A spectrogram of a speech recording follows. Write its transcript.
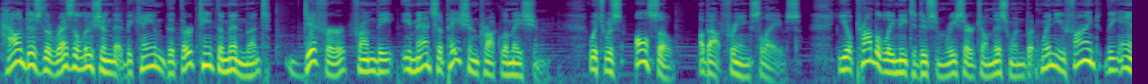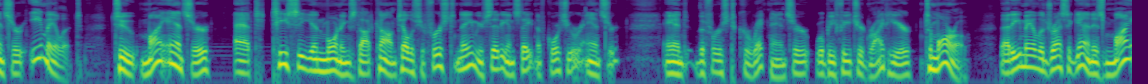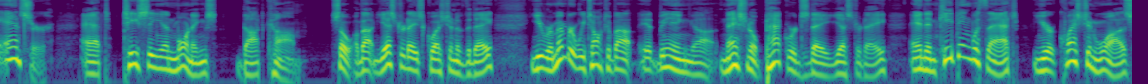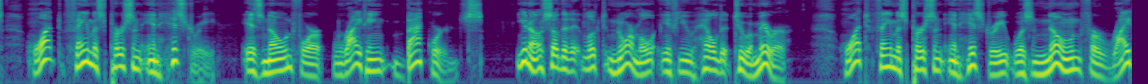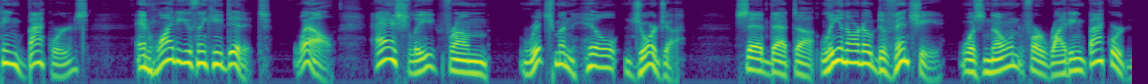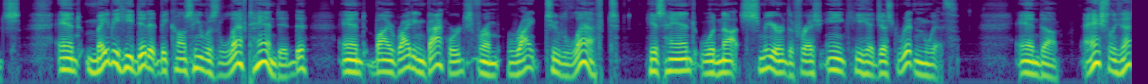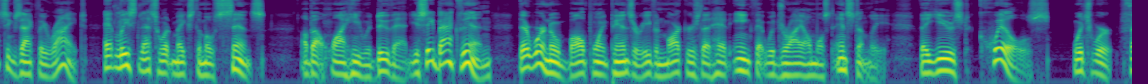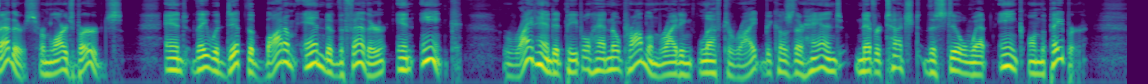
How does the resolution that became the 13th Amendment differ from the Emancipation Proclamation, which was also about freeing slaves? You'll probably need to do some research on this one, but when you find the answer, email it to myanswer at tcnmornings.com. Tell us your first name, your city and state, and of course your answer. And the first correct answer will be featured right here tomorrow. That email address again is myanswer at tcnmornings.com. So, about yesterday's question of the day, you remember we talked about it being uh, National Backwards Day yesterday, and in keeping with that, your question was What famous person in history is known for writing backwards. You know, so that it looked normal if you held it to a mirror. What famous person in history was known for writing backwards, and why do you think he did it? Well, Ashley from Richmond Hill, Georgia, said that uh, Leonardo da Vinci was known for writing backwards, and maybe he did it because he was left handed and by writing backwards from right to left, his hand would not smear the fresh ink he had just written with. And uh, Ashley, that's exactly right. At least that's what makes the most sense about why he would do that. You see, back then, there were no ballpoint pens or even markers that had ink that would dry almost instantly. They used quills, which were feathers from large birds and they would dip the bottom end of the feather in ink. Right handed people had no problem writing left to right because their hand never touched the still wet ink on the paper.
